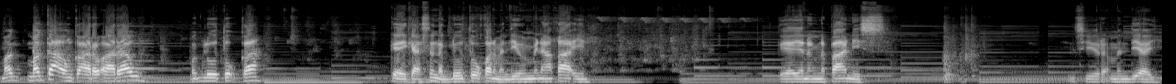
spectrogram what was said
Mag, magkaon ka araw-araw. Magluto ka. Kaya kaso nagluto ka naman, di mo minakain. Kaya yan ang napanis. Sira man di ay.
